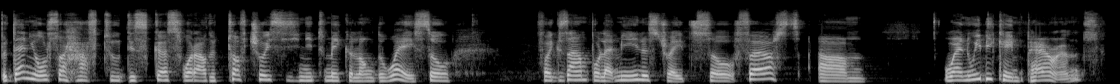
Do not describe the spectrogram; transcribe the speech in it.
But then you also have to discuss what are the tough choices you need to make along the way. So, for example, let me illustrate. So first, um, when we became parents,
